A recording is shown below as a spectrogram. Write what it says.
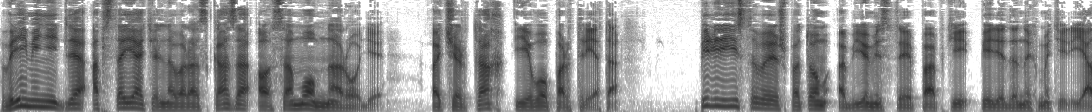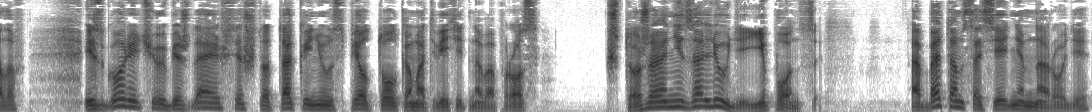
времени для обстоятельного рассказа о самом народе, о чертах его портрета – перелистываешь потом объемистые папки переданных материалов и с горечью убеждаешься, что так и не успел толком ответить на вопрос, что же они за люди, японцы? Об этом соседнем народе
